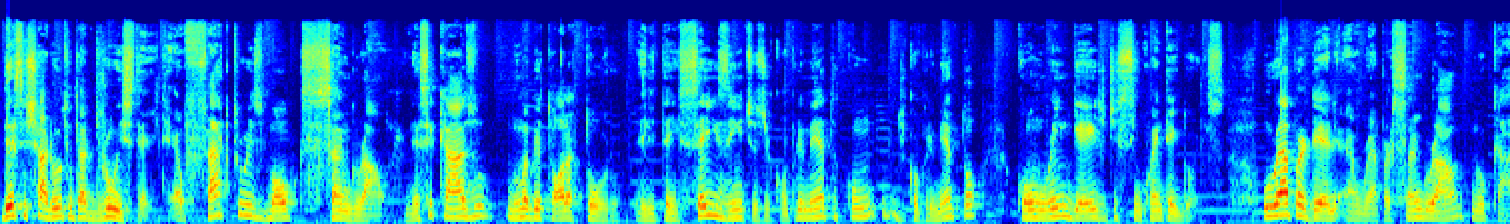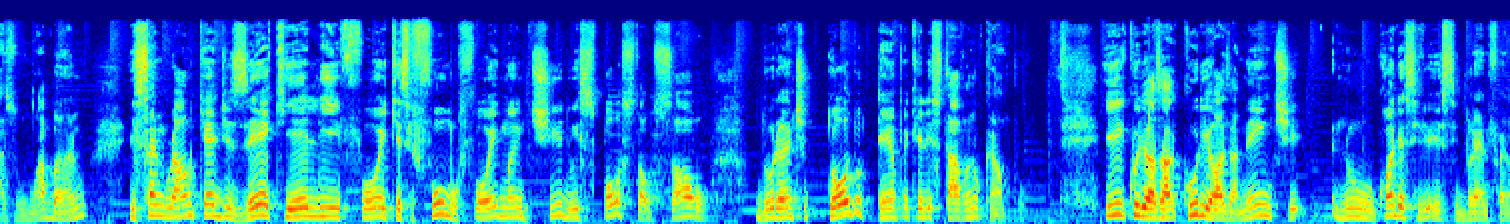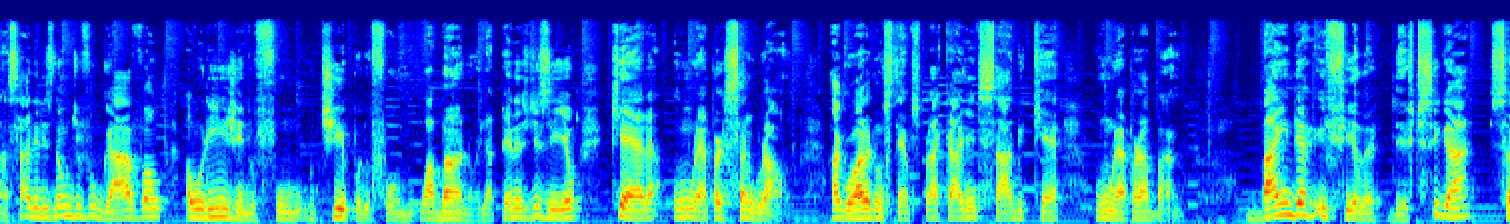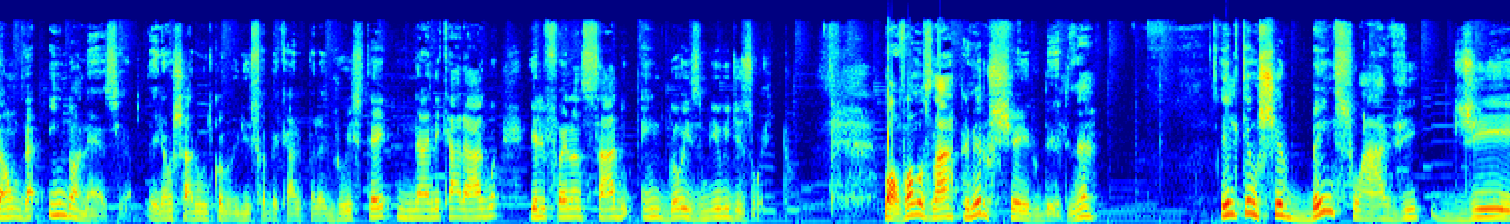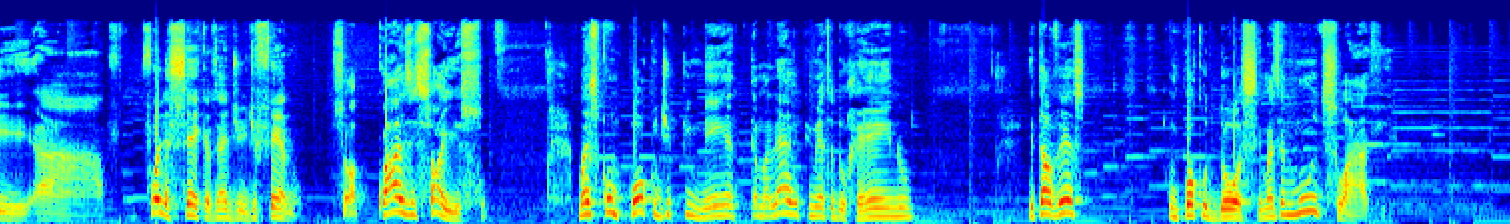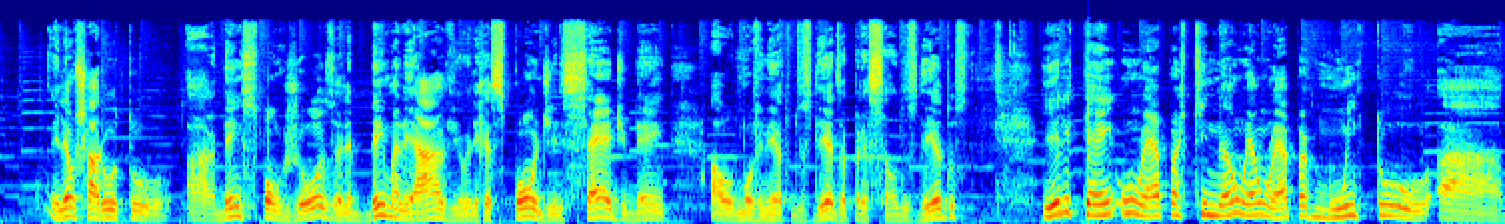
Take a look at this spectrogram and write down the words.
Desse charuto da Drew Estate, é o Factory Smoke Sunground. Nesse caso, numa bitola touro. Ele tem 6 inches de comprimento com, de comprimento com um ring gauge de 52. O wrapper dele é um wrapper sunground, no caso um abano, e sunground quer dizer que ele foi, que esse fumo foi mantido exposto ao sol durante todo o tempo em que ele estava no campo. E curiosa, curiosamente, no, quando esse, esse blend foi lançado, eles não divulgavam a origem do fumo, o tipo do fumo, o abano. Eles apenas diziam que era um wrapper sunground. Agora, de uns tempos para cá, a gente sabe que é um wrapper abano. Binder e filler deste cigarro são da Indonésia. Ele é um charuto, como eu disse, fabricado pela Drew Estate na Nicarágua e ele foi lançado em 2018. Bom, vamos lá. Primeiro cheiro dele, né? Ele tem um cheiro bem suave de ah, folhas secas, né, de, de feno. Só, quase só isso. Mas com um pouco de pimenta, uma leve pimenta do reino. E talvez um pouco doce, mas é muito suave. Ele é um charuto ah, bem esponjoso, ele é bem maleável, ele responde, ele cede bem ao movimento dos dedos, à pressão dos dedos. E ele tem um rapper que não é um rapper muito, ah,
